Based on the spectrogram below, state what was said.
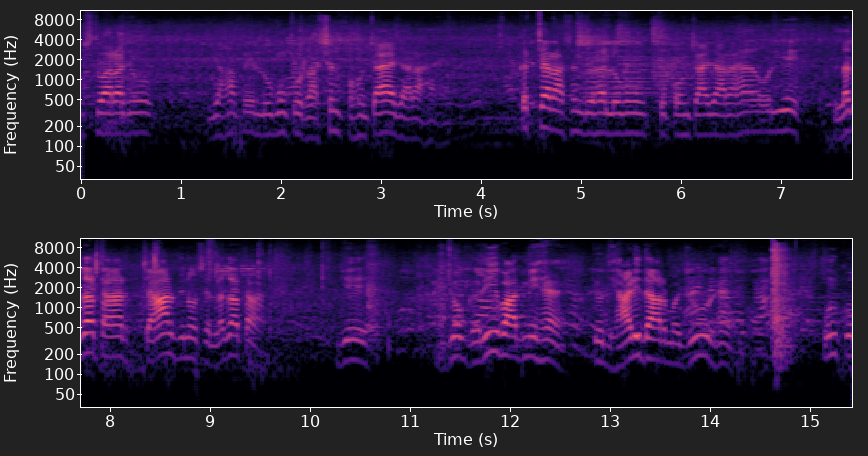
उस द्वारा जो यहाँ पे लोगों को राशन पहुँचाया जा रहा है। कच्चा राशन जो है लोगों को पहुँचाया जा रहा है और ये लगातार चार दिनों से लगातार ये जो गरीब आदमी हैं, जो दिहाड़ीदार मजदूर हैं, उनको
